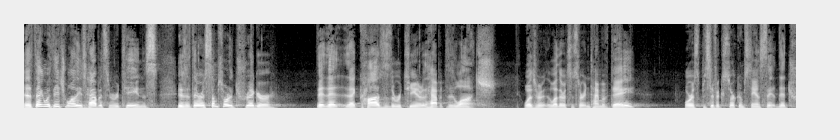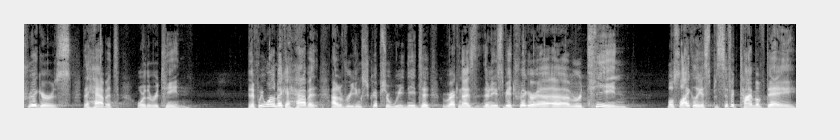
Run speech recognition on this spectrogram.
And the thing with each one of these habits and routines is that there is some sort of trigger that, that, that causes the routine or the habit to launch, whether, whether it's a certain time of day or a specific circumstance that, that triggers the habit or the routine. And if we want to make a habit out of reading Scripture, we need to recognize there needs to be a trigger, a, a routine, most likely a specific time of day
